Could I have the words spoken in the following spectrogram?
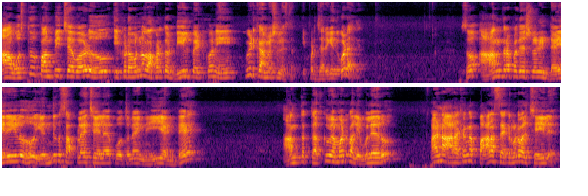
ఆ వస్తువు పంపించేవాడు ఇక్కడ ఉన్న ఒకరితో డీల్ పెట్టుకొని వీడి కమిషన్లు ఇస్తాడు ఇప్పుడు జరిగింది కూడా అదే. సో ఆంధ్రప్రదేశ్లోని డైరీలు ఎందుకు సప్లై చేయలేకపోతున్నాయి? నెయ్యి అంటే అంత తక్కువ అమౌంట్ వాళ్ళు ఇవ్వలేరు. అండ్ ఆ రకంగా పాల సేకరణ కూడా వాళ్ళు చేయలేరు.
